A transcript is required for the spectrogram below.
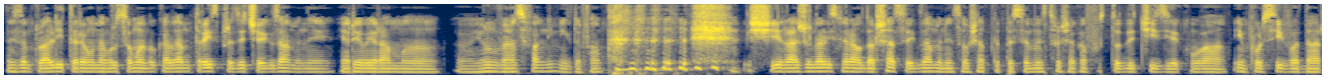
de exemplu, la litere unde am vrut să mă duc aveam 13 examene, iar eu eram, uh, uh, eu nu vreau să fac nimic de fapt. Și la jurnalism erau doar 6 examene sau 7 pe semestru, așa că a fost o decizie cumva impulsivă, dar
